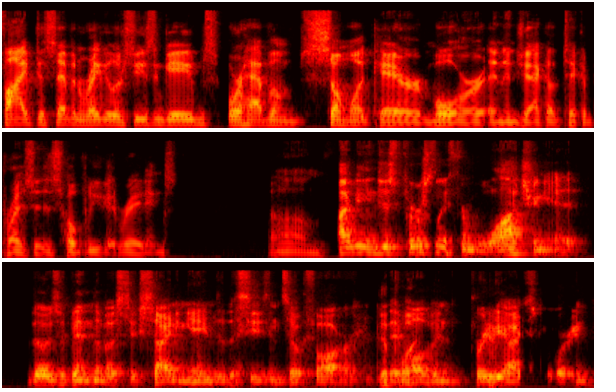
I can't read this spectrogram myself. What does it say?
five to seven regular season games, or have them somewhat care more and then jack up ticket prices? Hopefully, you get ratings. Um, I mean, just personally from watching it, those have been the most exciting games of the season so far. And they've point. all been pretty high scoring.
